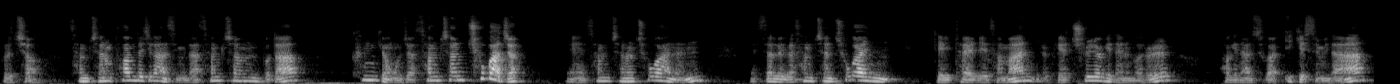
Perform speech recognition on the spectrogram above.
그렇죠. 3천은 포함되지가 않습니다. 3천보다 큰 경우죠. 3천 초과죠. 예, 3천을 초과하는 셀러리가 3천 초과인 데이터에 대해서만 이렇게 출력이 되는 것을 확인할 수가 있겠습니다.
